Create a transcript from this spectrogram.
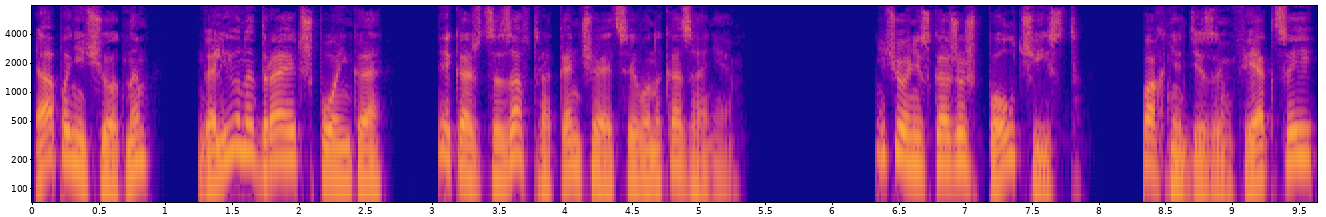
А по нечетным гальюны драет шпонька, и, кажется, завтра кончается его наказание. Ничего не скажешь, пол чист. Пахнет дезинфекцией,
